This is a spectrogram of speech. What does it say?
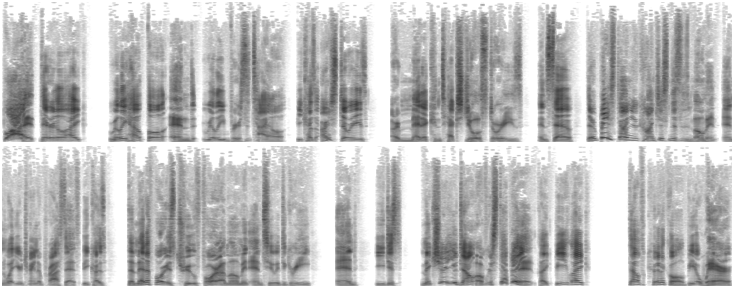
but they're like really helpful and really versatile because our stories are meta contextual stories. And so they're based on your consciousness's moment and what you're trying to process because the metaphor is true for a moment and to a degree. And you just make sure you don't overstep it. Like, be like self critical, be aware,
